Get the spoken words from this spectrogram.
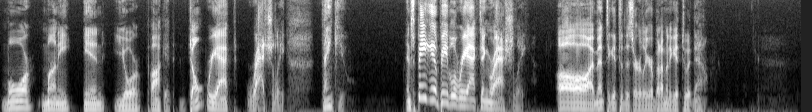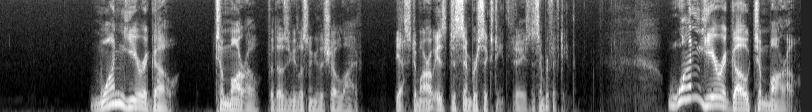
more money in your pocket. Don't react rashly. Thank you. And speaking of people reacting rashly, oh, I meant to get to this earlier, but I'm going to get to it now. One year ago, tomorrow, for those of you listening to the show live. Yes, tomorrow is December 16th. Today is December 15th. One year ago tomorrow,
